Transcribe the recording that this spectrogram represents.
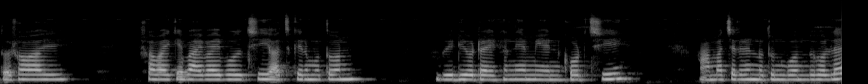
তো সবাই, সবাইকে বাই বাই বলছি। আজকের মতন ভিডিওটা এখানে আমি এন্ড করছি। আমার চ্যানেলে নতুন বন্ধু হলে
